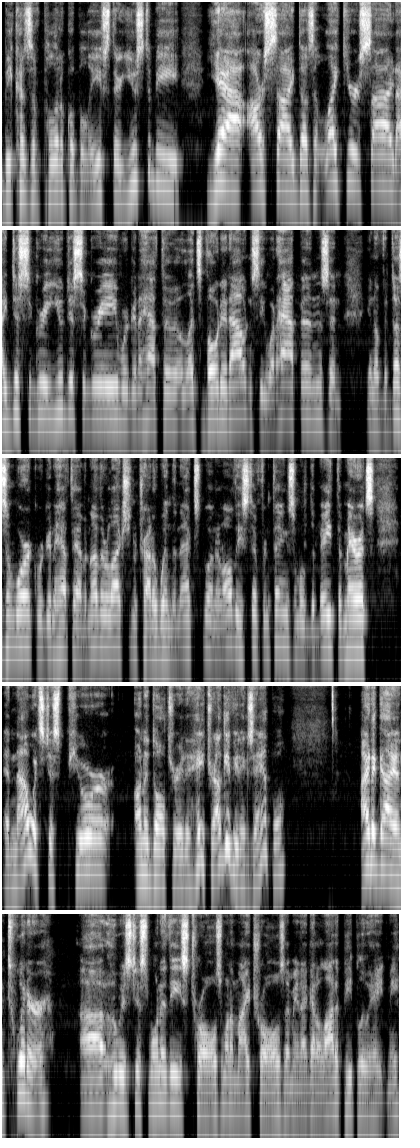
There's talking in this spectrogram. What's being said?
because of political beliefs. There used to be, yeah, our side doesn't like your side. I disagree. You disagree. We're going to have to let's vote it out and see what happens. And you know, if it doesn't work, we're going to have to have another election to try to win the next one, and all these different things. And we'll debate the merits. And now it's just pure, unadulterated hatred. I'll give you an example. I had a guy on Twitter uh, who just one of these trolls, one of my trolls. I mean, I got a lot of people who hate me.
